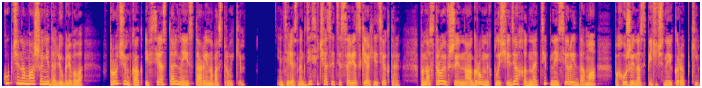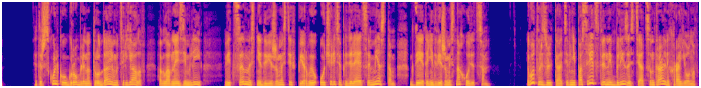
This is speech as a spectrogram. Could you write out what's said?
Купчина Маша недолюбливала, впрочем, как и все остальные старые новостройки. Интересно, где сейчас эти советские архитекторы, понастроившие на огромных площадях однотипные серые дома, похожие на спичечные коробки? Это ж сколько угроблено труда и материалов, а главное земли, ведь ценность недвижимости в первую очередь определяется местом, где эта недвижимость находится. И вот в результате в непосредственной близости от центральных районов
